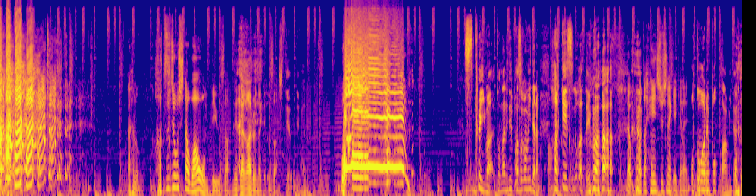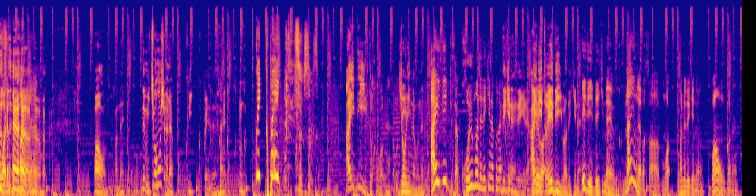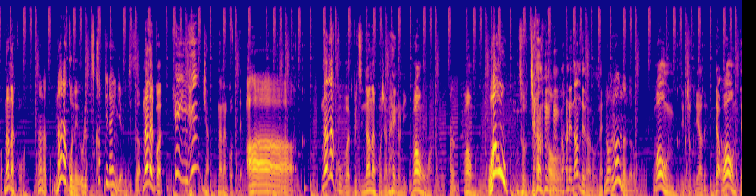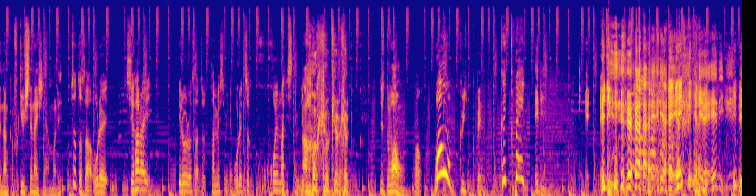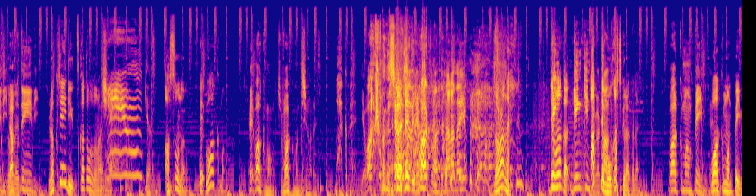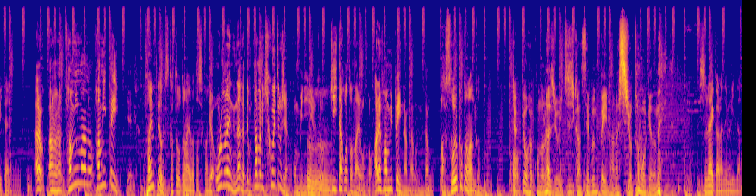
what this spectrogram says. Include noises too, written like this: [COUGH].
あの、発情した WAON っていうさ、ネタがあるんだけどさ、ちょっとやってみますワすっごい今隣でパソコン見たら波形すごかった今。また編集しなきゃいけない。音割れポッターみたいな。音割れポッターみたい [LAUGHS] WAON とかね。でも一番面白いのは QUICPay だよね、うん、クイックペイ！[LAUGHS] そうそうそう ID とかも上品だもんね !ID ってさ、声真似できなくない？できないできない。ID とエディはできない。エディできないよね。ないならさ、ま、真似できるの？は和音かな、やっぱ。7個は7個。7個ね、俺使ってないんだよね、実は。7個はへんへんじゃん7個って。あ7個が別に7個じゃないのに和音は。あ和音はー、ワそうじゃん。おあれなんでだろうね。オな、なんなんだろう？和音ってちょっと嫌だよ。だ和音ってなんか普及してないしねあんまり。ちょっとさ、俺、支払い、いろいろさ、ちょっと試してみて。俺、ちょっとこ声真似してみる。あオッケーオッケーオッケーオッケー。ちょっと WAON ワン。ワン？ QUICPay。QUICPay。Edy。Edy？いやえ、 Edy [LAUGHS] ってい。や何 Edy。Edy？楽天 Edy。楽天 Edy 使ったことないの？ってやつ。あ、そうなの？え、ワークマン？えワークマン。ちょワークマンで支払いさ。ワークマいやワークマンで支払いした時ワークマンってならないよ。ン乗らない。でもなんか、現金とかあってもおかしくなくない？ワークマンペイみたいな。ワークマンペイみたいな。あのあのファミマのファミペイって。ファインペイ俺使ったことないわ、確かに。いや。俺もないんだけどなんかでもたまに聞こえてくるじゃんコンビニにいると。うん聞いたことない音。あれファミペイなんだろうね多分。あ、そういうことなんだ。じゃあ今日はこのラジオ1時間セブンペイの話しようと思うけどね。しないからね、みんな。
